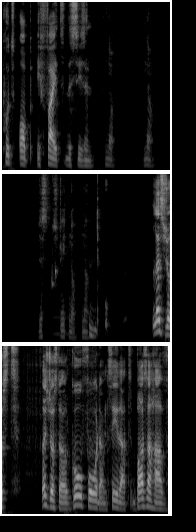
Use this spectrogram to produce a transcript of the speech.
put up a fight this season? No. No. Just straight no. No. let's just let's just uh, go forward and say that Barca have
